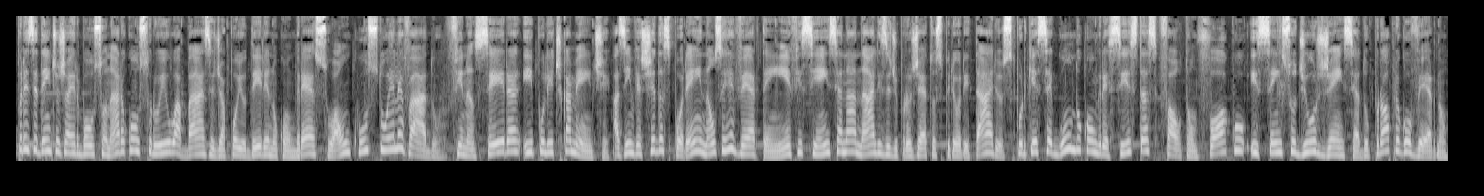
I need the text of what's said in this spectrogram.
O presidente Jair Bolsonaro construiu a base de apoio dele no Congresso a um custo elevado, financeira e politicamente. As investidas, porém, não se revertem em eficiência na análise de projetos prioritários, porque, segundo congressistas, faltam foco e senso de urgência do próprio governo.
